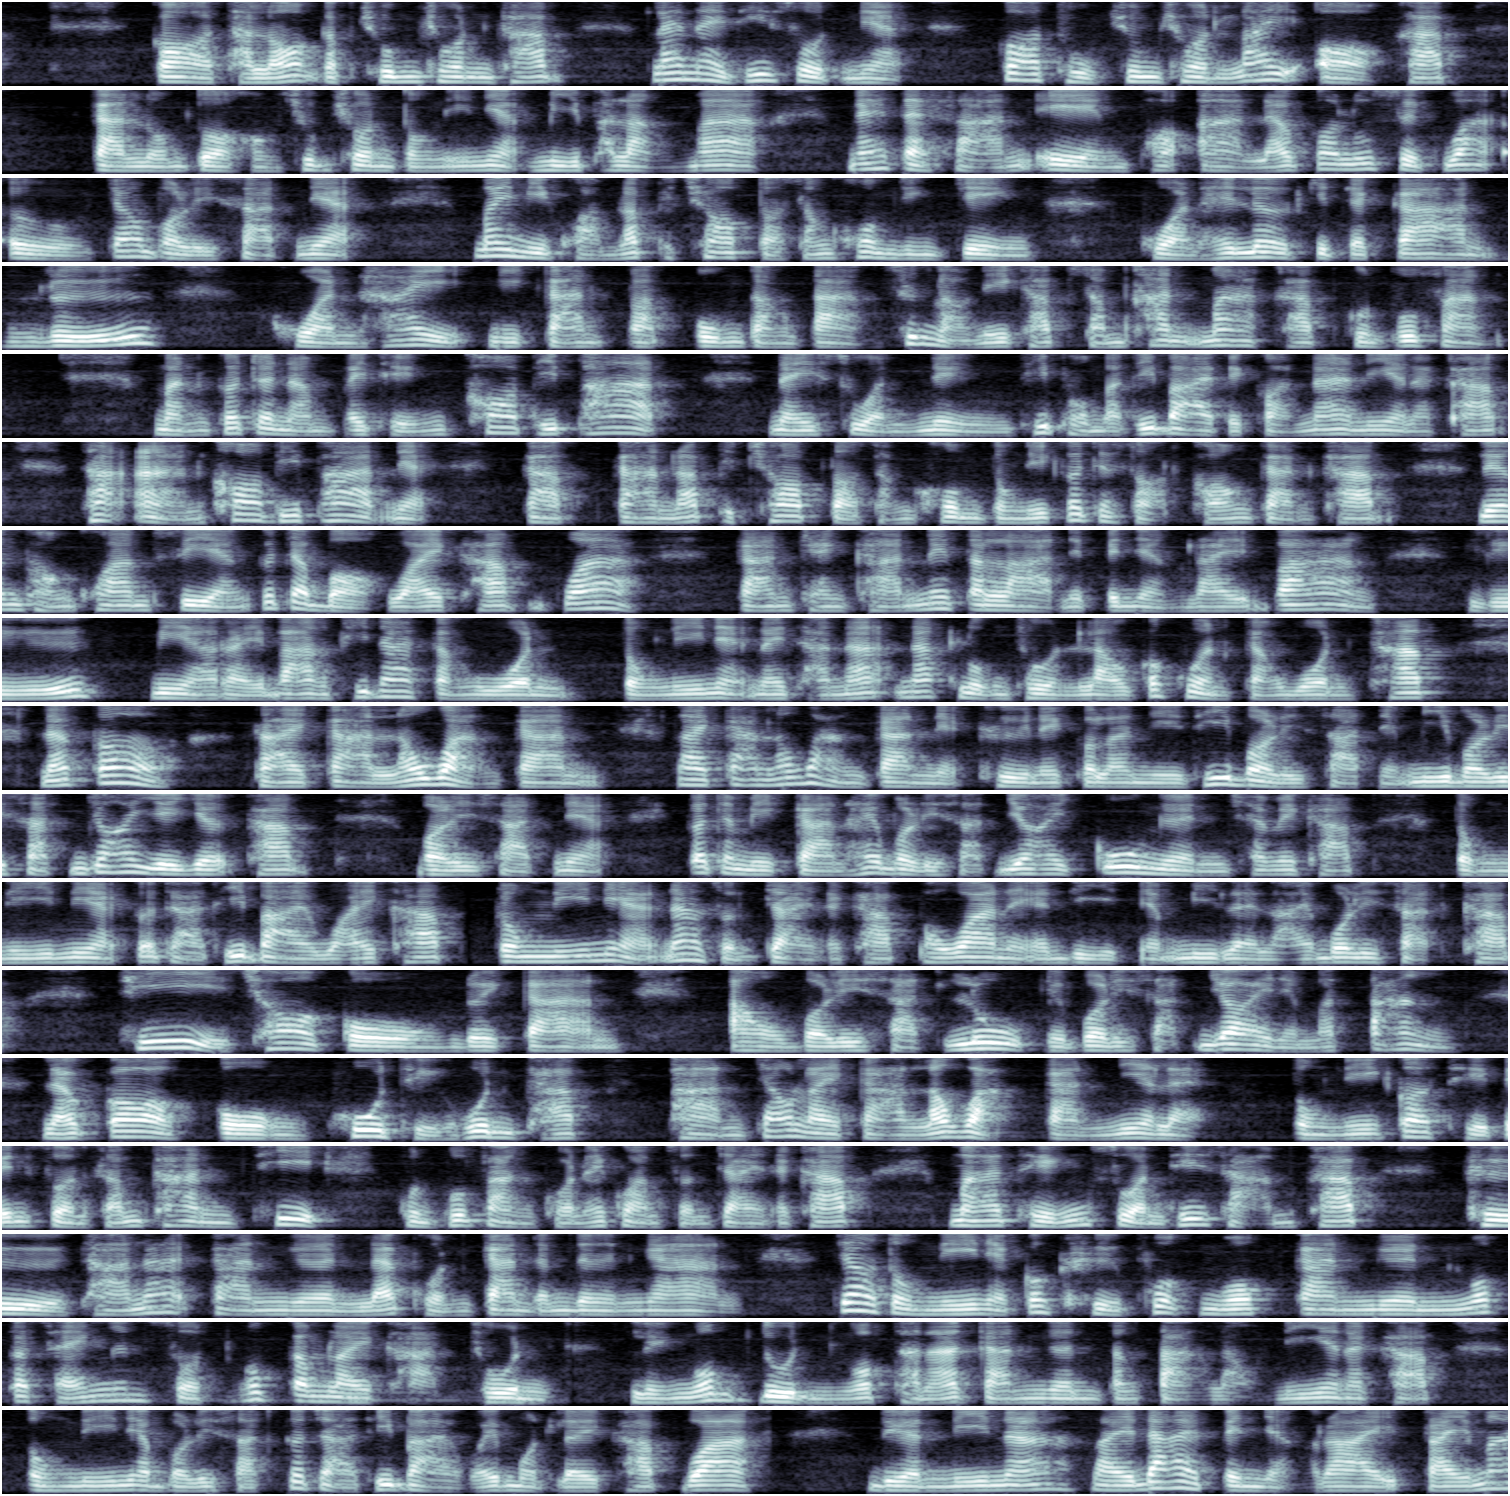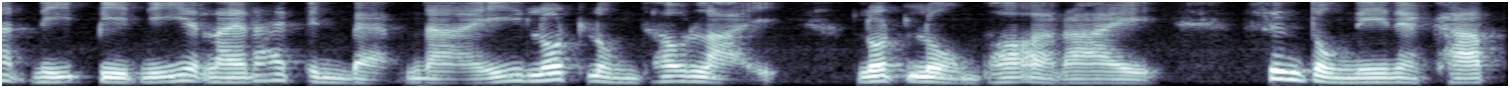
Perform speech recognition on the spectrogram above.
ก็ทะเลาะกับชุมชนครับ และในที่สุดเนี่ย ก็ถูกชุมชนไล่ออกครับ การรวมตัวของชุมชนตรงนี้เนี่ยมีพลังมาก แม้แต่ศาลเองพออ่านแล้วก็รู้สึกว่าเออเจ้าบริษัทเนี่ยไม่มีความรับผิดชอบต่อสังคมจริง ๆ ควรให้เลิกกิจการ หรือควรให้มีการปรับปรุงต่างๆ ซึ่งเหล่านี้ครับสำคัญมากครับคุณผู้ฟัง มันก็จะนำไปถึงข้อพิพาทในส่วนหนึ่งที่ผมอธิบายไปก่อนหน้านี้นะครับ ถ้าอ่านข้อพิพาทเนี่ย กับการรับผิดชอบต่อสังคมตรงนี้ก็จะสอดคล้องกันครับ เรื่องของความเสี่ยงก็จะบอกไว้ครับว่าการแข่งขันในตลาดเนี่ยเป็นอย่างไรบ้าง หรือมีอะไรบ้างที่น่ากังวล ตรงนี้เนี่ยในฐานะนักลงทุนเราก็ควรกังวลครับ แล้วก็รายการระหว่างกัน รายการระหว่างกันเนี่ยคือในกรณีที่บริษัทเนี่ยมีบริษัทย่อยเยอะ ๆ ครับ บริษัทเนี่ยก็จะมีการให้บริษัทย่อยกู้เงินใช่ไหมครับ ตรงนี้เนี่ยก็จะอธิบายไว้ครับ ตรงนี้เนี่ยน่าสนใจนะครับ เพราะว่าในอดีตเนี่ยมีหลาย ๆ บริษัทครับ ที่ช่อโกงโดยการเอาบริษัทลูกหรือบริษัทย่อยเนี่ยมาตั้ง แล้วก็โกงผู้ถือหุ้นครับ ผ่านเจ้ารายการระหว่างกันเนี่ยแหละตรงนี้ก็ถือเป็นส่วนสำคัญที่คุณผู้ฟังควรให้ความสนใจนะครับ มาถึงส่วนที่ 3 ครับ คือฐานะการเงินและผลการดำเนินงาน เจ้าตรงนี้เนี่ยก็คือพวกงบการเงิน งบกระแสเงินสด งบกำไรขาดทุน หรืองบดุลงบฐานะการเงินต่างๆ เหล่านี้นะครับ ตรงนี้เนี่ยบริษัทก็จะอธิบายไว้หมดเลยครับว่าเดือนนี้นะรายได้เป็นอย่างไรไตรมาสนี้ปีนี้รายได้เป็นแบบไหน ลดลงเท่าไหร่ ลดลงเพราะอะไร ซึ่งตรงนี้นะครับ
